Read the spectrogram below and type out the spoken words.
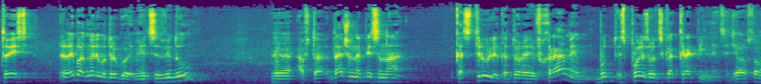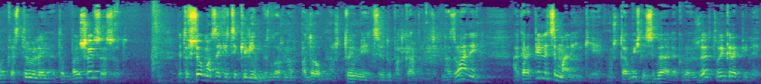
то есть либо одно, либо другое имеется в виду. Э, Дальше написано, кастрюли, которые в храме, будут использоваться как крапильницы. Дело в том, кастрюля это большой сосуд. Это все в Масахе Текелим изложено подробно, что имеется в виду под каждым из этих названий. А крапильницы маленькие, потому что обычно собирали кровь жертву и крапили.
